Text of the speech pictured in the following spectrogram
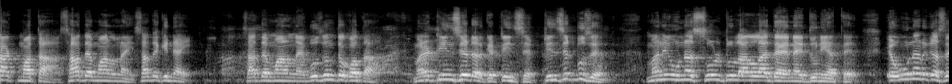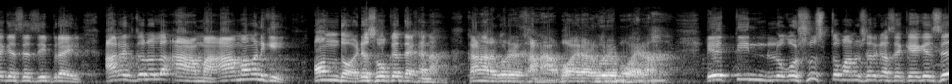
টাকমাতা সাদে মাল নাই সাদে কি নাই? সাথে মাল নাই বুঝুন তো কথা। মানে টিন সেট আর কি টিন সেট। টিন সেট বুঝেন? মানে উনার চুল টুল আল্লাহ দেয় নাই দুনিয়াতে। এ উনার কাছে গেছে জিব্রাইল আরেকজন হলো আমা। আমা মানে কি? অন্ধ এটা চোখে দেখে না কানার ঘরের খানা বয়রার ঘরে বয়রা। এই তিন লোক অসুস্থ মানুষের কাছে কে গেছে?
